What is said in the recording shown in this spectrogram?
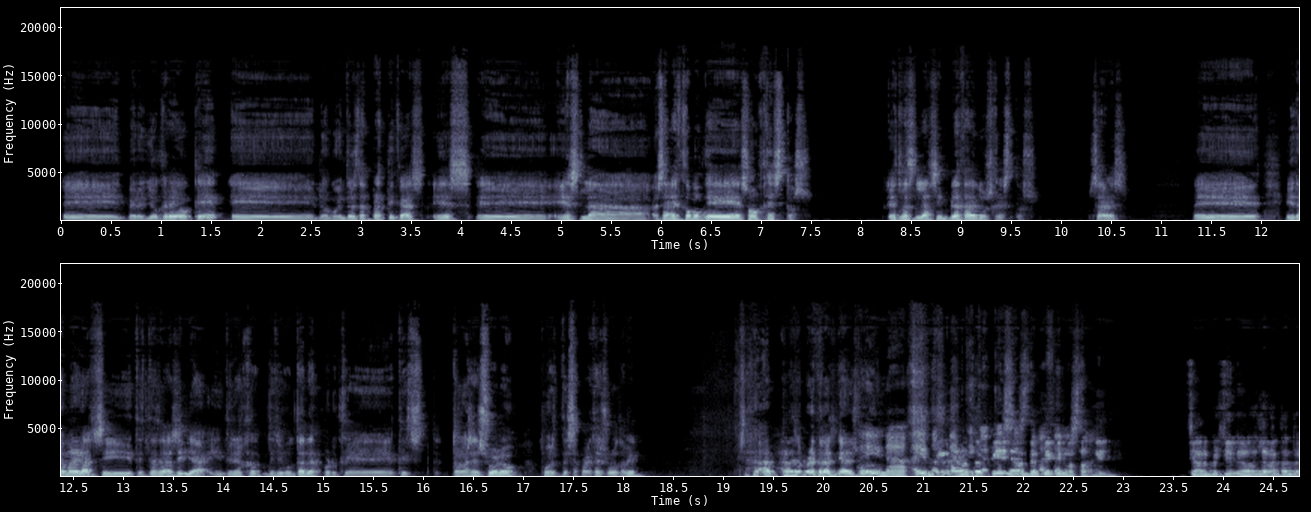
eh, pero yo creo que eh, los movimientos de estas prácticas es, eh, es la. O sea, es como que son gestos. Es la, la simpleza de los gestos. ¿Sabes? Eh, y de todas maneras, si te estás en la silla y tienes dificultades porque te tocas el suelo, pues desaparece el suelo también. O sea, antes de desaparecer la silla del suelo. Hay una, hay una Pero práctica levanta el que el pie, que es más fácil. Claro, pues sí, levantando,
